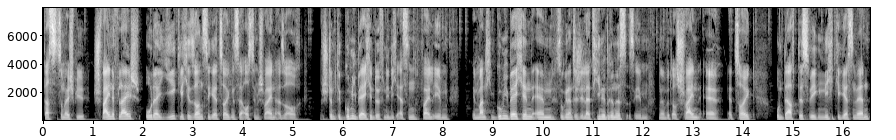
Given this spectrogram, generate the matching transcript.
Das ist zum Beispiel Schweinefleisch oder jegliche sonstige Erzeugnisse aus dem Schwein. Also auch bestimmte Gummibärchen dürfen die nicht essen, weil eben in manchen Gummibärchen ähm, sogenannte Gelatine drin ist. Es eben ne, wird aus Schwein äh, erzeugt und darf deswegen nicht gegessen werden.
